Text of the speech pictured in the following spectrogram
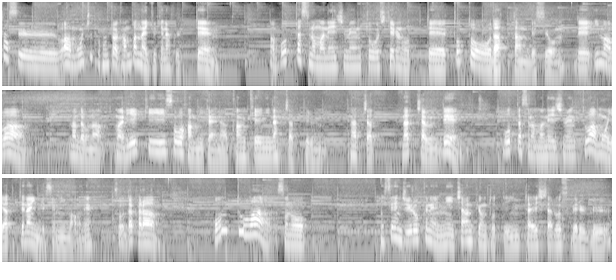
タスはもうちょっと本当は頑張んないといけなくって、まあ、ボッタスのマネジメントをしてるのってトトだったんですよ。で、今は、なんだろうな、まあ、利益相反みたいな関係になっちゃってる、なっちゃ、なっちゃうんで、ボッタスのマネジメントはもうやってないんですよね、今はね。そう、だから、本当は、その、2016年にチャンピオン取って引退したロスベルグ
